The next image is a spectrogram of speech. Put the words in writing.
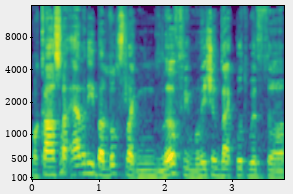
Makassar Ebony, but looks like lovely Malaysian blackwood with uh,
